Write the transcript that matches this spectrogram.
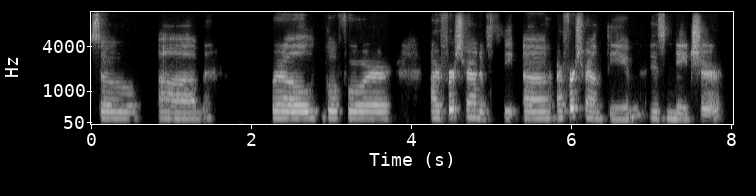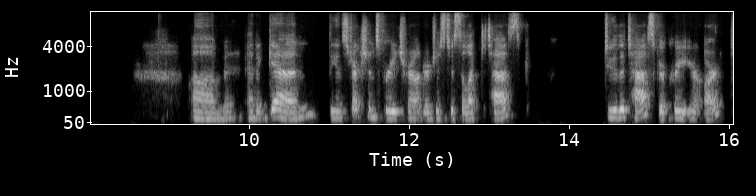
So um, we'll go for our first round of the uh, our first round theme is nature. Um, and again, the instructions for each round are just to select a task, do the task or create your art,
